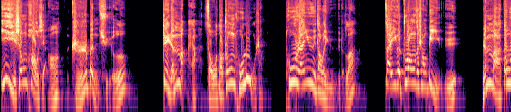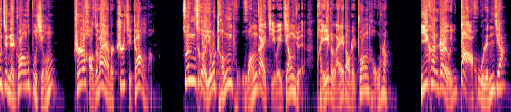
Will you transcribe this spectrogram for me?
一声炮响，直奔曲阿。这人马呀，走到中途路上，突然遇到了雨了，在一个庄子上避雨。人马都进这庄子不行，只好在外边支起帐篷。孙策由程普、黄盖几位将军陪着来到这庄头上，一看这儿有一大户人家，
